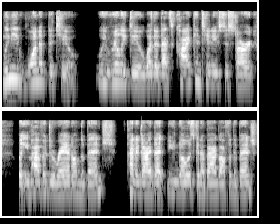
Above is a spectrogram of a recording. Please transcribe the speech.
We need one of the two. We really do whether that's kai continues to start but you have a duran on the bench kind of guy that you know is going to bag off of the bench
